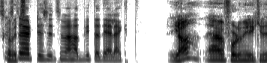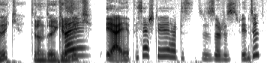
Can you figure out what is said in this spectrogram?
skal Syns det hørtes ut som jeg hadde bytta dialekt. Ja, eh, får du mye kritikk? Trønderkritikk? Nei, jeg heter Kjersti. Hørtes det hørtes fint ut.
